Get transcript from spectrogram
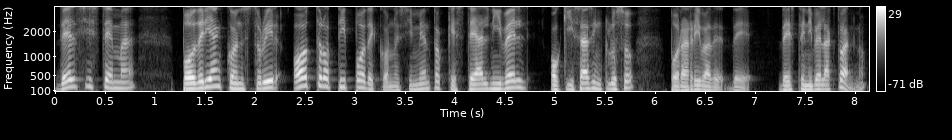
del sistema, podrían construir otro tipo de conocimiento que esté al nivel o quizás incluso por arriba de, este nivel actual, ¿no?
